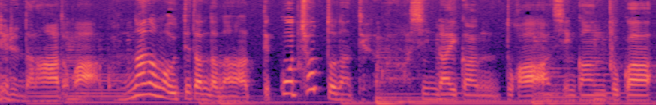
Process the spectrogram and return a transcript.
れるんだなとかこんなのも売ってたんだなってこうちょっと何て言うのか信頼感とか安心感とか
